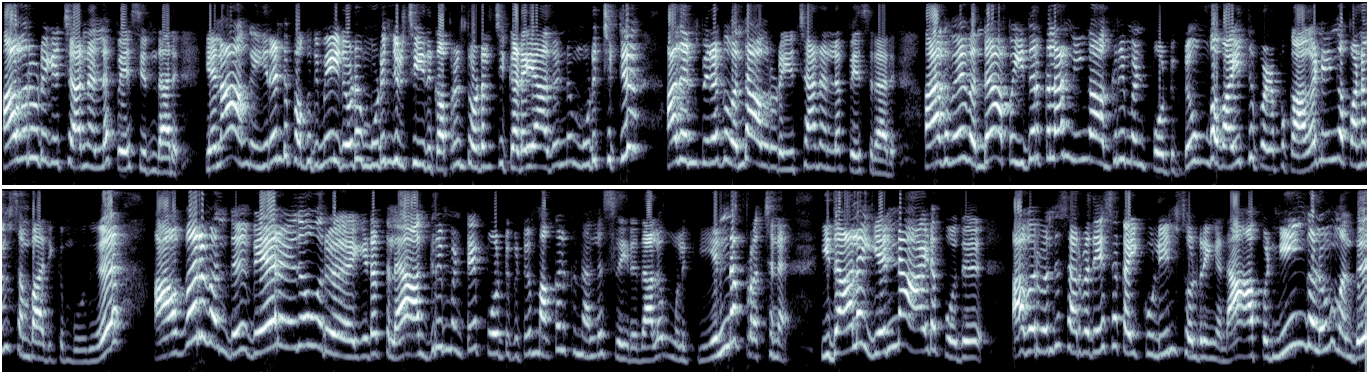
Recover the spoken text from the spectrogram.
அவருடைய சேனல்ல பேசியிருந்தாரு. ஏன்னா அங்க இரண்டு பகுதியுமே இதோட முடிஞ்சிருச்சு. இதுக்கப்புறம் தொடர்ச்சி கிடையாதுன்னு முடிச்சிட்டு அதன் பிறகு வந்து அவருடைய சேனல்ல பேசுறாரு. ஆகவே வந்து அப்ப இதற்கெல்லாம் நீங்க அக்ரிமெண்ட் போட்டுக்கிட்டு உங்க வயிற்று பழப்புக்காக நீங்க பணம் சம்பாதிக்கும் போது அவர் வந்து வேற ஏதோ ஒரு இடத்துல அக்ரிமெண்ட்டே போட்டுக்கிட்டு மக்களுக்கு நல்லது செய்யறதால உங்களுக்கு என்ன பிரச்சனை? இதால என்ன ஆயிட போகுது அவர் வந்து சர்வதேச கைக்கூலின்னு சொல்றீங்கன்னா அப்ப நீங்களும் வந்து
